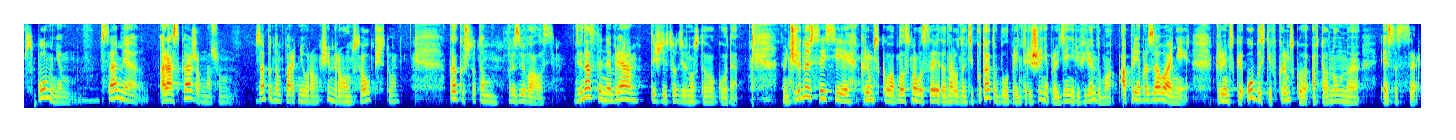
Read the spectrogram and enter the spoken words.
вспомним сами расскажем нашим западным партнерам, вообще мировому сообществу, как и что там развивалось. 12 ноября 1990 года. На очередной сессии Крымского областного совета народных депутатов было принято решение о проведении референдума о преобразовании Крымской области в Крымскую автономную СССР,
